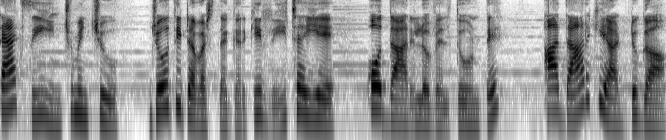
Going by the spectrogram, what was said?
టాక్సీ ఇంచుమించు జ్యోతి టవర్స్ దగ్గరికి రీచ్ అయ్యే ఓ దారిలో వెళ్తూ ఉంటే ఆ దారికి అడ్డుగా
